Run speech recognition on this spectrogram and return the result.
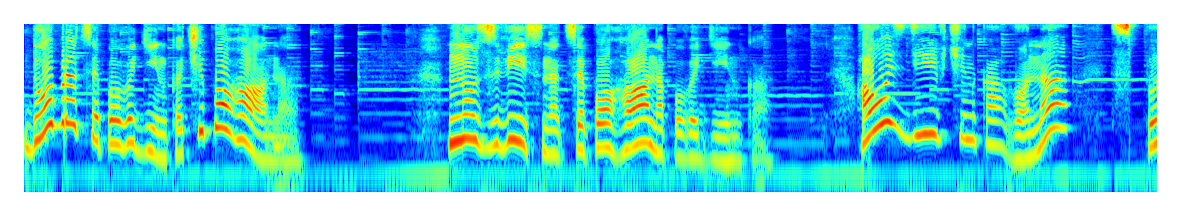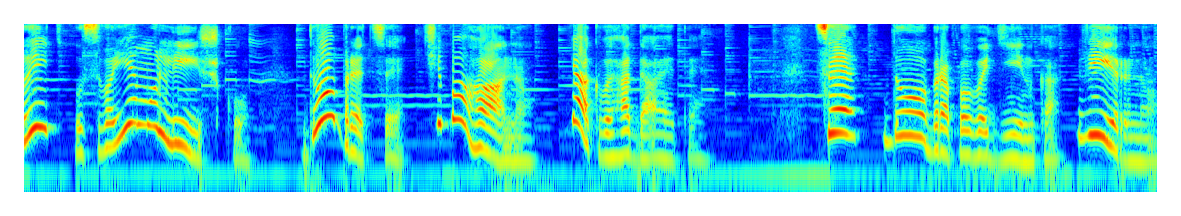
Добра це поведінка чи погана? Ну, звісно, це погана поведінка. А ось дівчинка, вона спить у своєму ліжку. Добре це чи погано? Як ви гадаєте? Це добра поведінка, вірно.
